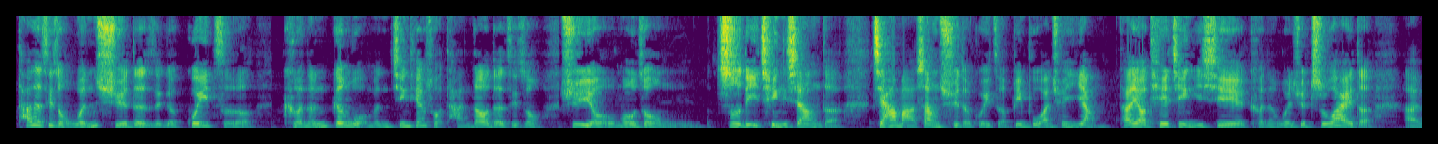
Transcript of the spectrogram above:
它的这种文学的这个规则。可能跟我们今天所谈到的这种具有某种智力倾向的加码上去的规则，并不完全一样。它要贴近一些可能文学之外的啊，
